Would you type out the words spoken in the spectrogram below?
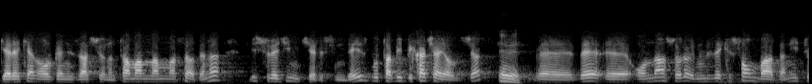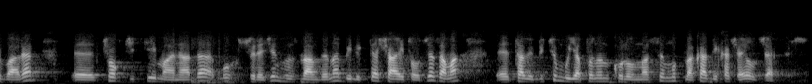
gereken organizasyonun tamamlanması adına bir sürecin içerisindeyiz. Bu tabii birkaç ay alacak. Evet. Ve e, ondan sonra önümüzdeki sonbahardan itibaren e, çok ciddi manada bu sürecin hızlandığına birlikte şahit olacağız ama e, tabii bütün bu yapının kurulması mutlaka birkaç ay olacaktır.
